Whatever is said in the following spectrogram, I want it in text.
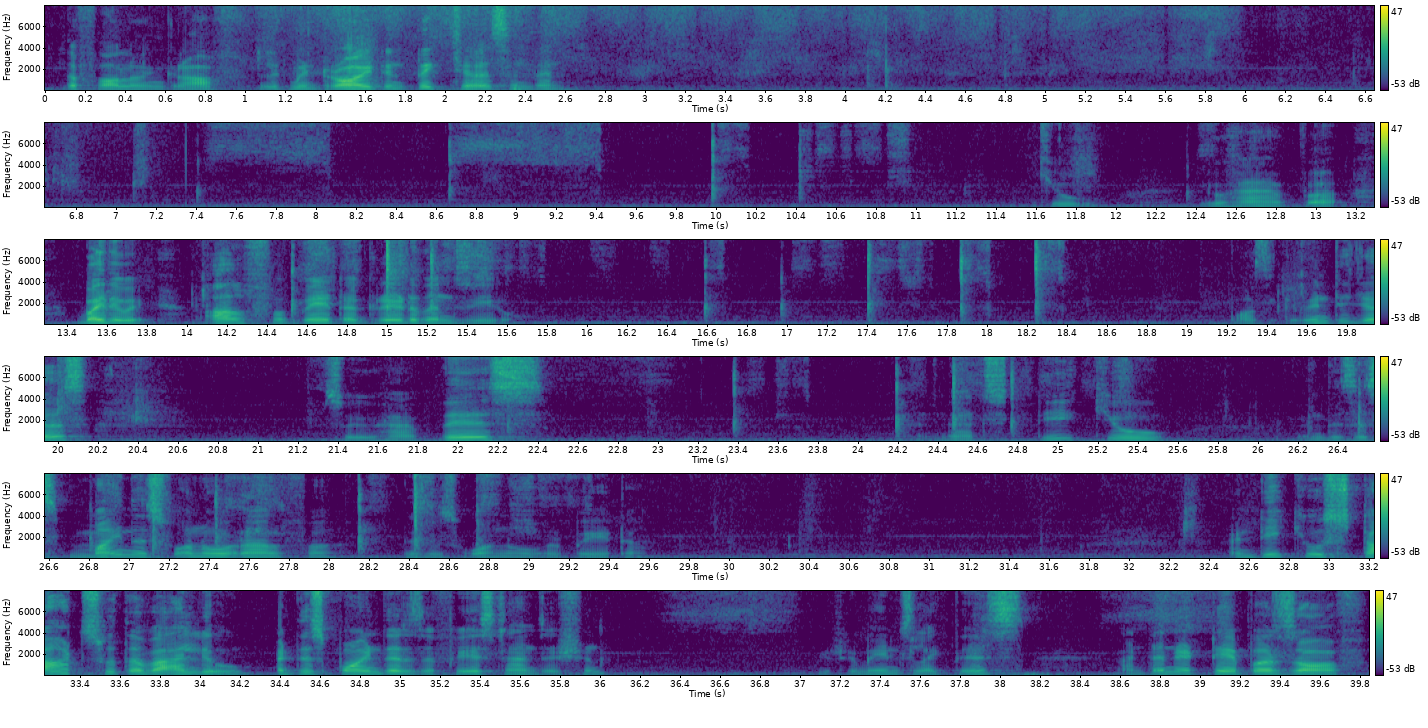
the following graph. Let me draw it in pictures and then Q you have uh, by the way alpha beta greater than 0 positive integers. So you have this and that is dq and this is minus 1 over alpha this is 1 over beta. And dq starts with a value. At this point there is a phase transition. It remains like this and then it tapers off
